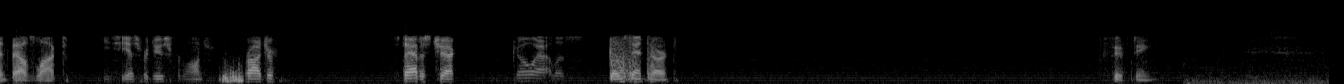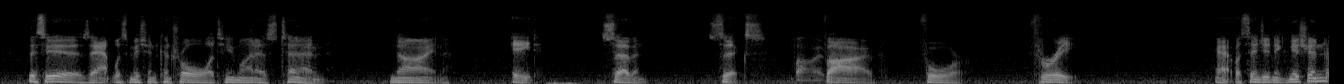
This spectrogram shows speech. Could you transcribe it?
Vent valves locked. ECS reduced for launch. Roger. Status check. Go Atlas. Go Centaur. 15. This is Atlas Mission Control at T minus 10, 9, 8, 7, 6, Five. 5, 4, 3. Atlas engine ignition,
